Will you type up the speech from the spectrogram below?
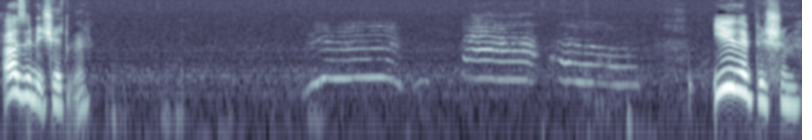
А, замечательно. И напишем.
